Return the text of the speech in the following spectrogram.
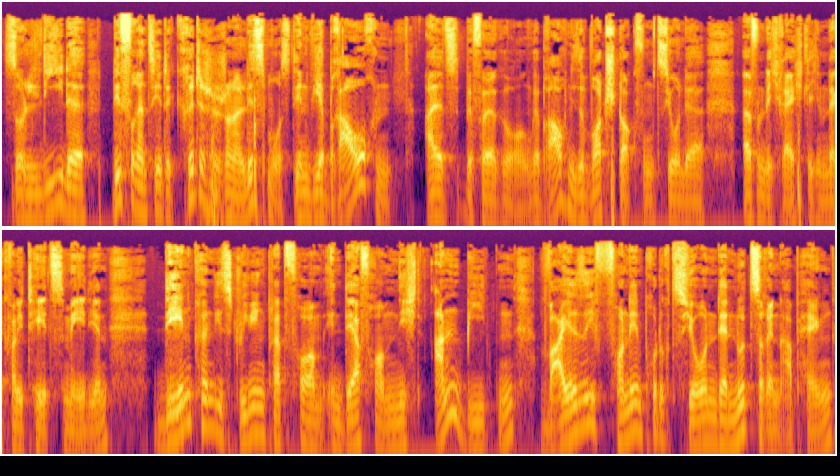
solide, differenzierte, kritische Journalismus, den wir brauchen als Bevölkerung. Wir brauchen diese Watchdog-Funktion der öffentlich-rechtlichen und der Qualitätsmedien. Den können die Streaming-Plattformen in der Form nicht anbieten, weil sie von den Produktionen der Nutzerinnen abhängen.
